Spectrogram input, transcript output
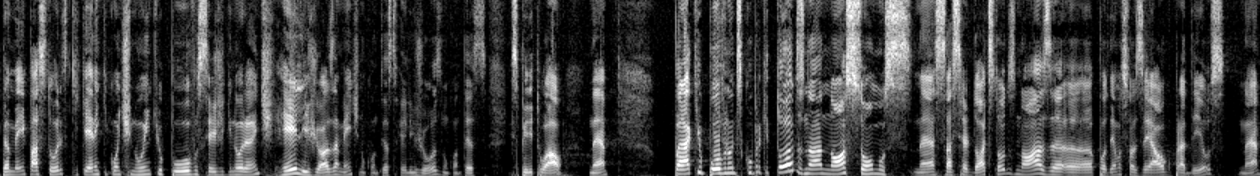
Também pastores que querem que continuem que o povo seja ignorante religiosamente, no contexto religioso, no contexto espiritual, né? Para que o povo não descubra que todos nós somos né, sacerdotes, todos nós uh, podemos fazer algo para Deus, né?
